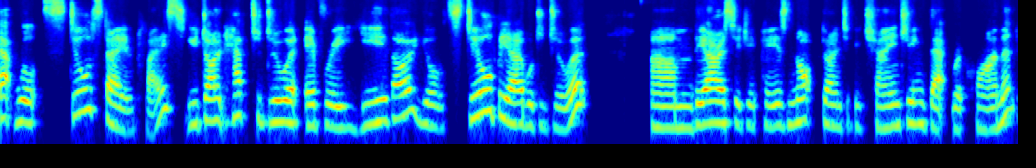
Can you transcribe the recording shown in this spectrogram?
that will still stay in place. You don't have to do it every year, though. You'll still be able to do it. Um, the RACGP is not going to be changing that requirement.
